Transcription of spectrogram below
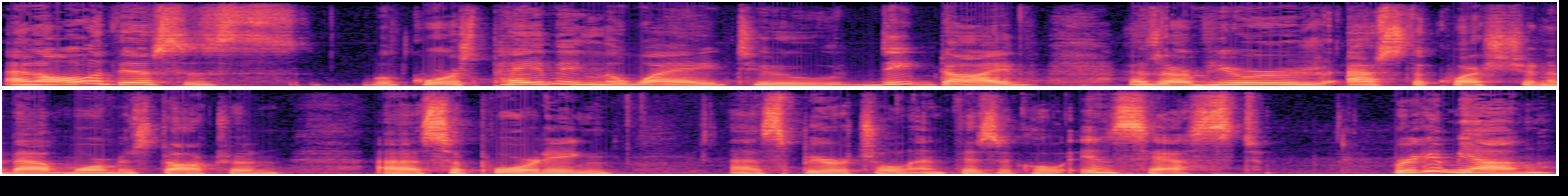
And all of this is, of course, paving the way to deep dive as our viewers ask the question about Mormon's doctrine uh, supporting uh, spiritual and physical incest. Brigham Young,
